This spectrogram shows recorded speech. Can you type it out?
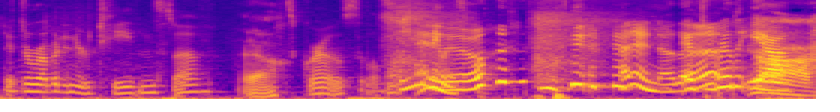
You have to rub it in your teeth and stuff. Yeah. It's gross. Anyways, Ew. I didn't know that. It's really yeah.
